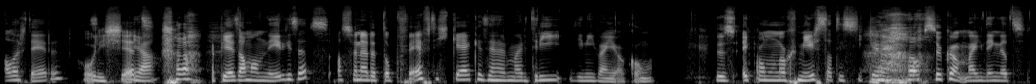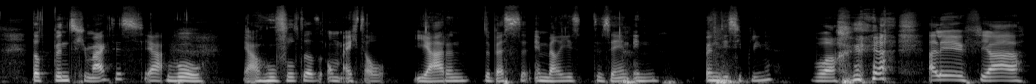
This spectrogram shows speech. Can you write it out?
aller tijden. Holy shit. Heb jij ze allemaal neergezet? Als we naar de top 50 kijken, zijn er maar drie die niet van jou komen. Dus ik kon nog meer statistieken opzoeken, maar ik denk dat dat punt gemaakt is. Ja. Wow. Ja, hoe voelt dat om echt al jaren de beste in België te zijn in een discipline? Wow. Allee, ja,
